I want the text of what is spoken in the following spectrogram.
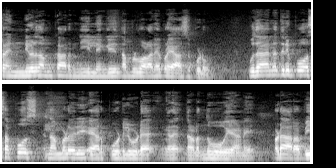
ട്രെൻഡുകൾ നമുക്ക് അറിഞ്ഞില്ലെങ്കിൽ നമ്മൾ വളരെ പ്രയാസപ്പെടും. ഉദാഹരണത്തിന് ഇപ്പോൾ സപ്പോസ് നമ്മളൊരു എയർപോർട്ടിലൂടെ ഇങ്ങനെ നടന്നു പോവുകയാണ്. അവിടെ അറബി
